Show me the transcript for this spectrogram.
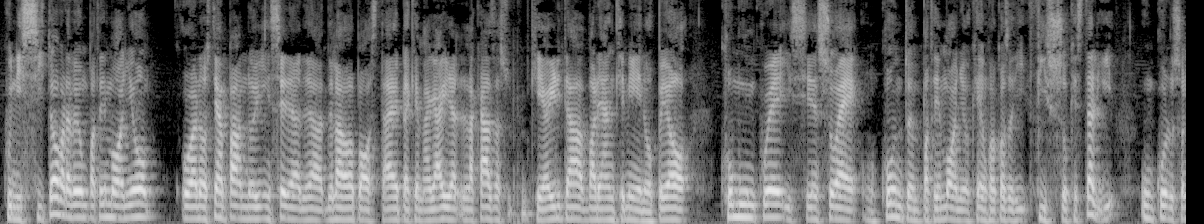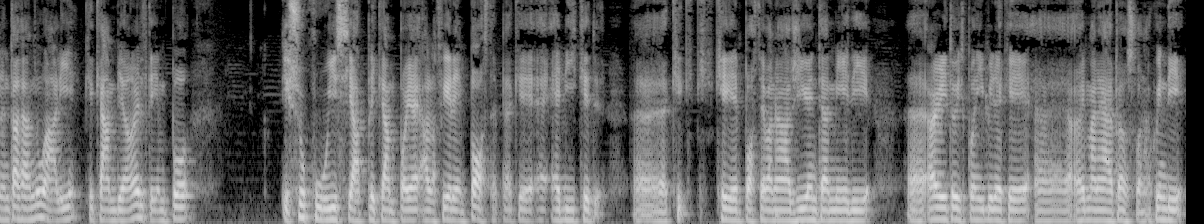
quindi si trova ad avere un patrimonio, ora non stiamo parlando in sede della, della proposta, eh, perché magari la casa che eredita vale anche meno, però comunque il senso è un conto è un patrimonio che è qualcosa di fisso che sta lì, un conto sono entrate annuali che cambiano nel tempo e su cui si applicano poi alla fine le imposte, perché è, è lì che, eh, che, che, le imposte vanno a agire in termini di eh, reddito disponibile che eh, rimane alla persona. Quindi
